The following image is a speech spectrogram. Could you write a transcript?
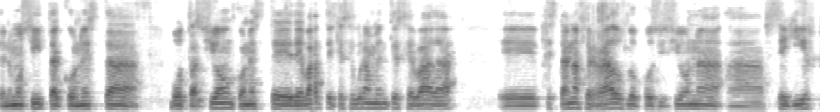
tenemos cita con esta votación, con este debate que seguramente se va a dar. Eh, están aferrados la oposición a, a, seguir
